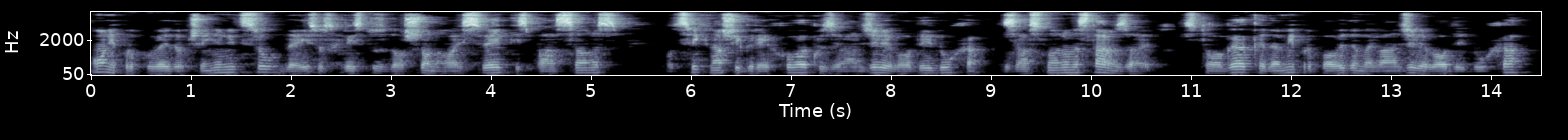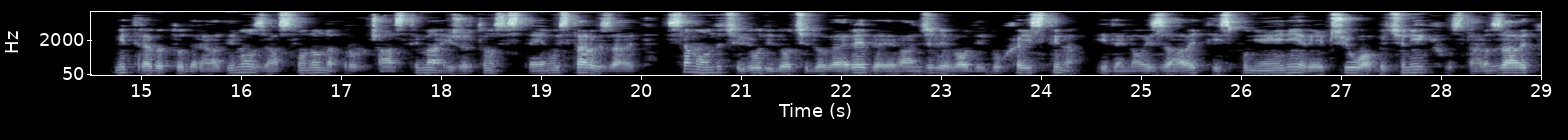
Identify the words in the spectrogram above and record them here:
On je propovedao činjenicu da je Isus Hristus došao na ovaj svet i spasao nas od svih naših grehova kroz evanđelje vode i duha, zasnovano na starom zavetu. Stoga, kada mi propovedamo evanđelje vode i duha, Mi treba to da radimo zaslonom na proročanstvima i žrtvenom sistemu iz Starog Zaveta. Samo onda će ljudi doći do vere da je evanđelje vode duha istina i da je Novi Zavet ispunjenje rečiju obećanih u Starom Zavetu.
